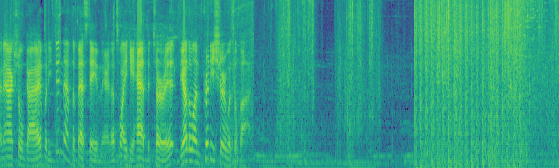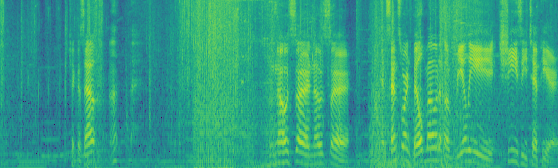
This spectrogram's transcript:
An actual guy, but he didn't have the best aim there. That's why he had the turret. The other one, pretty sure was a bot. Check this out. Huh? No, sir. No, sir. And since we're in build mode, a really cheesy tip here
